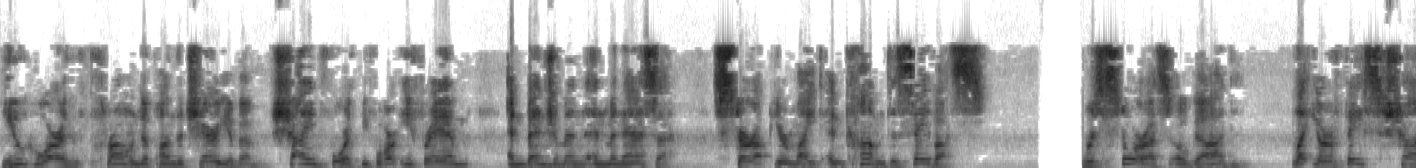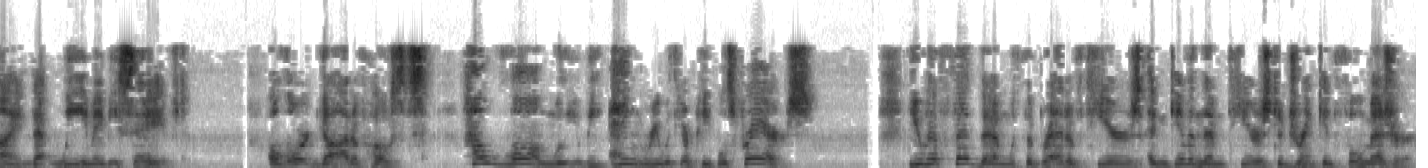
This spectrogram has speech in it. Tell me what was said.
You who are enthroned upon the cherubim, shine forth before Ephraim and Benjamin and Manasseh. Stir up your might and come to save us. Restore us, O God. Let your face shine that we may be saved. O Lord God of hosts, how long will you be angry with your people's prayers? You have fed them with the bread of tears and given them tears to drink in full measure.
